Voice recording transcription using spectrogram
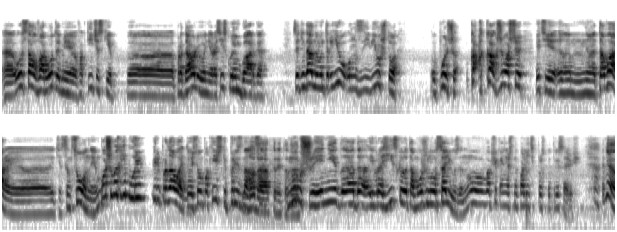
Э, он стал воротами фактически э, продавливания российского эмбарго. Кстати, недавно в интервью он заявил, что Польша, как, как же ваши эти э, товары, э, эти санкционные, больше мы их не будем перепродавать. То есть он фактически признался ну, да, открыто, в нарушении да. Да, да, Евразийского таможенного союза. Ну, вообще, конечно, политик просто потрясающий. Не,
